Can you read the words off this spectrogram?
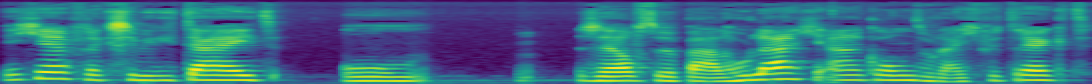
Weet je, flexibiliteit om zelf te bepalen hoe laat je aankomt, hoe laat je vertrekt.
